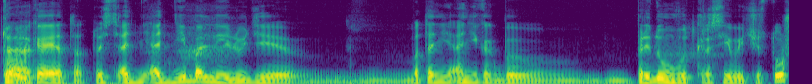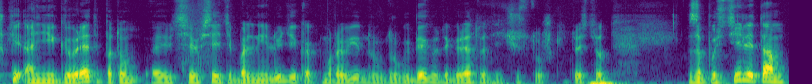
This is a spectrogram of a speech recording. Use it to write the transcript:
Так. только это. То есть одни, одни больные люди, вот они, они как бы придумывают красивые частушки, они говорят, и потом э, все, все эти больные люди, как муравьи, друг к другу бегают и говорят вот эти частушки. То есть вот запустили там...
